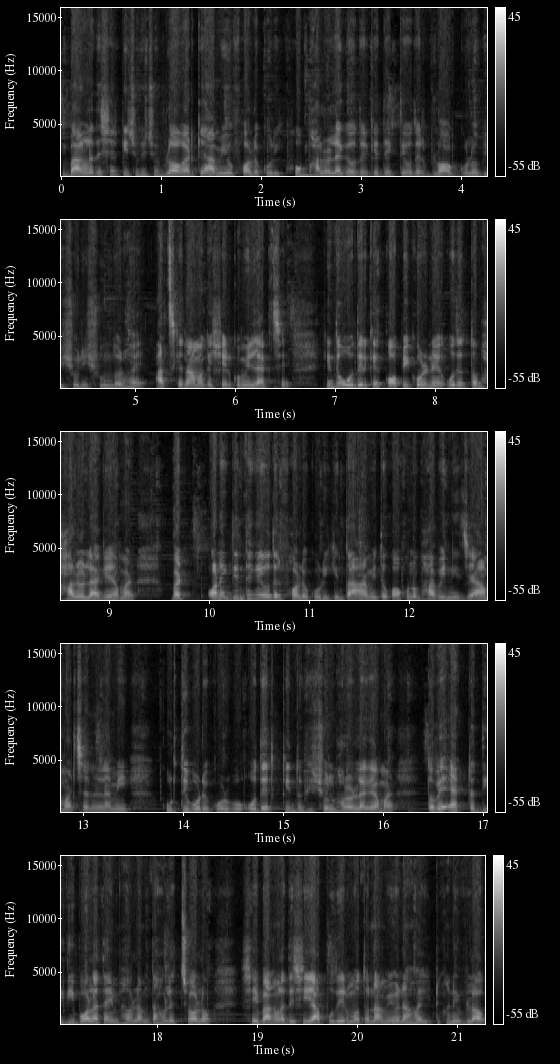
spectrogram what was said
বাংলাদেশের কিছু কিছু ব্লগারকে আমিও ফলো করি। খুব ভালো লাগে ওদেরকে দেখতে। ওদের ব্লগগুলো ভীষণই সুন্দর হয়। আজকে না আমাকে সেরকমই লাগছে। কিন্তু ওদেরকে কপি করে নেয়। ওদের তো ভালো লাগে আমার। বাট অনেক দিন থেকে ওদের ফলো করি। কিন্তু আমি তো কখনো ভাবিনি যে আমার চ্যানেলে আমি কুর্তি পরে করব। ওদের কিন্তু ভীষণ ভালো লাগে আমার। তবে একটা দিদি বলাতে আমি ভাবলাম, তাহলে চলো, সেই বাংলাদেশি আপুদের মতন আমিও না হয় একটুখানি ব্লগ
